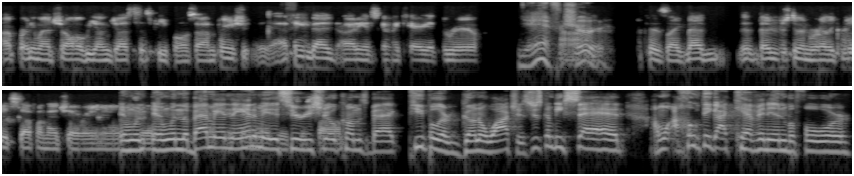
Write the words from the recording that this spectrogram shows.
are pretty much all Young Justice people. So I'm pretty sure. I think that audience is going to carry it through Yeah, for Um, sure. Because like that they're just doing really great stuff on that show right now. And when So, and when the Batman the animated series show solid. comes back, people are gonna watch it. It's just gonna be sad. I I hope they got Kevin in before.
